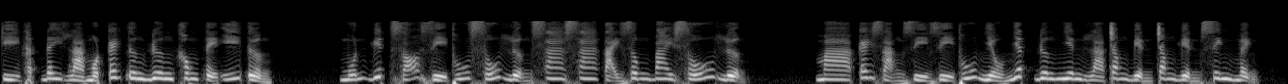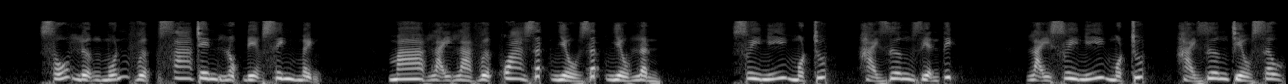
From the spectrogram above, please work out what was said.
Kỳ thật đây là một cái tương đương không tệ ý tưởng. Muốn biết rõ gì thú số lượng xa xa tại sông bay số lượng. Mà cái dạng gì gì thú nhiều nhất đương nhiên là trong biển trong biển sinh mệnh. Số lượng muốn vượt xa trên lục địa sinh mệnh. Mà lại là vượt qua rất nhiều rất nhiều lần. Suy nghĩ một chút, hải dương diện tích. Lại suy nghĩ một chút, hải dương chiều sâu.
